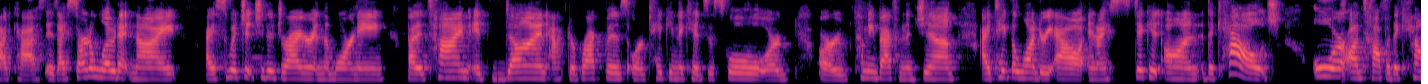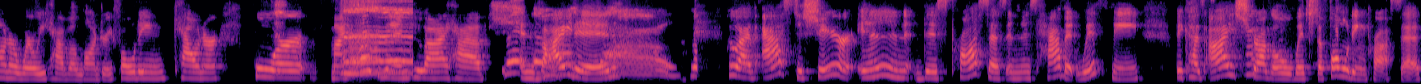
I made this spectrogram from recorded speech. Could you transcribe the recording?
podcast is I start a load at night. I switch it to the dryer in the morning. By the time it's done after breakfast or taking the kids to school or or coming back from the gym, I take the laundry out and I stick it on the couch or on top of the counter where we have a laundry folding counter for my husband who I have invited who I've asked to share in this process in this habit with me because I struggle with the folding process.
